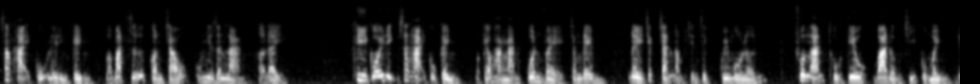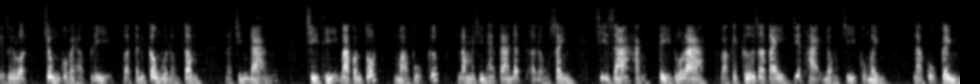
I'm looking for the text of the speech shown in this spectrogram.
sát hại cụ Lê Đình Kình và bắt giữ con cháu cũng như dân làng ở đây. Khi có ý định sát hại cụ Kình và kéo hàng ngàn quân về trong đêm, đây chắc chắn là một chiến dịch quy mô lớn. Phương án thủ tiêu ba đồng chí của mình để dư luận trông có vẻ hợp lý và tấn công vào Đồng Tâm là chính đáng. Chỉ thí ba con tốt mà vụ cướp 59 hecta đất ở Đồng Xanh trị giá hàng tỷ đô la và cái cớ ra tay giết hại đồng chí của mình là cụ Kình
